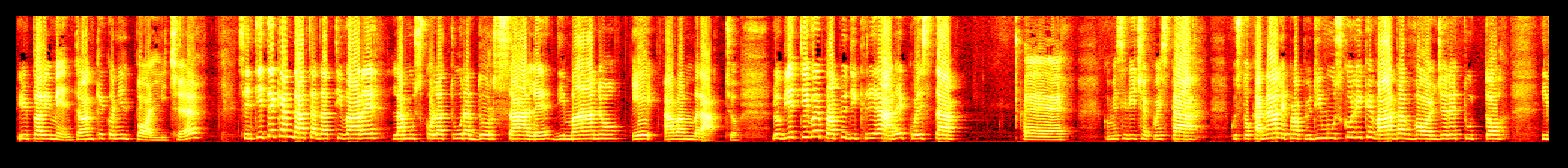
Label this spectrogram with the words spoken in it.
il pavimento, anche con il pollice, eh? Sentite che andate ad attivare la muscolatura dorsale di mano e avambraccio. L'obiettivo è proprio di creare questa, eh, come si dice, questa, questo canale proprio di muscoli che va ad avvolgere tutto i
